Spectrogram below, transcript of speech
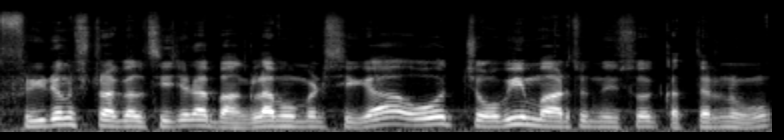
ਫਰੀडम ਸਟਰਗਲ ਸੀ, ਜਿਹੜਾ ਬੰਗਲਾ ਮੂਵਮੈਂਟ ਸੀਗਾ, ਉਹ 24 ਮਾਰਚ 1971 ਨੂੰ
